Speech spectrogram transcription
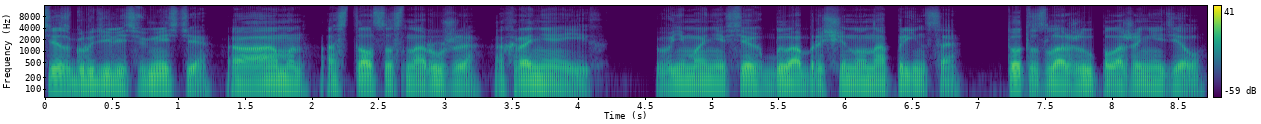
Все сгрудились вместе, а Амон остался снаружи, охраняя их. Внимание всех было обращено на принца. Тот изложил положение дел.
